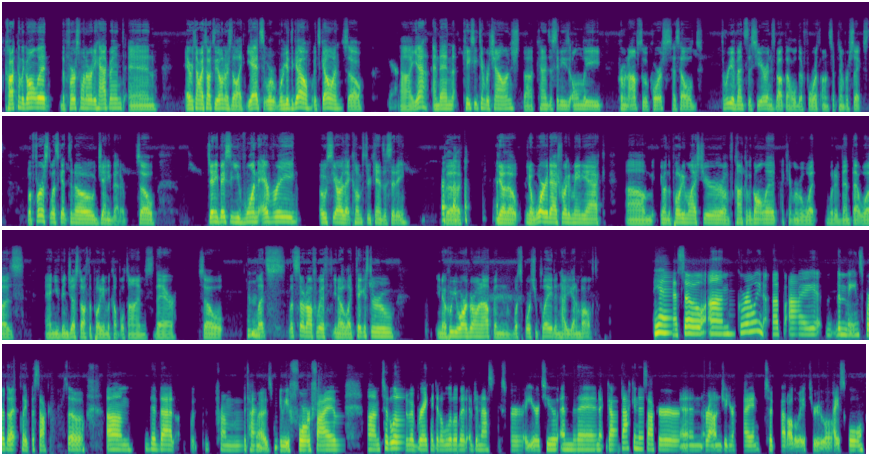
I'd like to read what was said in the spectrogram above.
Conquer the Gauntlet, the first one already happened, and – every time I talk to the owners, they're like, "Yeah, it's we're we're good to go. It's going." So, yeah, uh, yeah. And then KC Timber Challenge, uh, Kansas City's only permanent obstacle course, has held three events this year and is about to hold their fourth on September sixth. But first, let's get to know Jenny better. So, Jenny, basically, you've won every OCR that comes through Kansas City. The you know the you know Warrior Dash, Rugged Maniac, um, you're on the podium last year of Conquer the Gauntlet. I can't remember what what event that was, and you've been just off the podium a couple times there. So mm-hmm. let's let's start off with you know like take us through you know who you are growing up and what sports you played and how you got involved. Yeah, so um, growing up, I the main sport that I played was soccer. So um, did that from the time I was maybe four or five. Um, took a little bit of a break. I did a little bit of gymnastics for a year or two, and then got back into soccer and around junior high, and took that all the way through high school.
